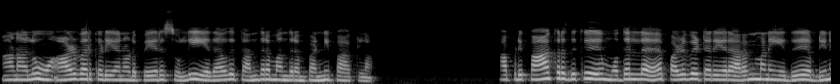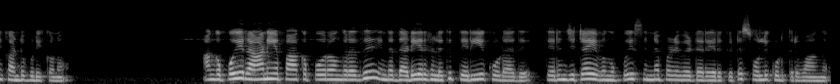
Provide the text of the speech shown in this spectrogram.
ஆனாலும் ஆழ்வார்க்கடியானோட பேரை சொல்லி ஏதாவது தந்திர மந்திரம் பண்ணி பார்க்கலாம். அப்படி பார்க்குறதுக்கு முதல்ல பழுவேட்டரையர் அரண்மனை எது அப்படின்னு கண்டுபிடிக்கணும். அங்கே போய் ராணியை பார்க்க போகிறோங்கிறது இந்த தடியர்களுக்கு தெரியக்கூடாது. தெரிஞ்சிட்டா இவங்க போய் சின்ன பழுவேட்டரையர்கிட்ட சொல்லி கொடுத்துருவாங்க.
